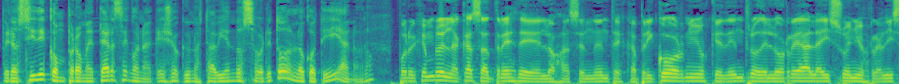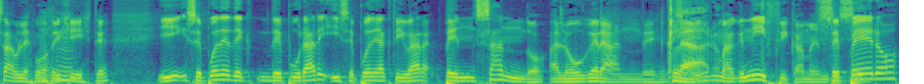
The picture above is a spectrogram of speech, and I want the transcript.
pero sí de comprometerse con aquello que uno está viendo, sobre todo en lo cotidiano, ¿no? Por ejemplo, en la casa 3 de los ascendentes Capricornios, que dentro de lo real hay sueños realizables, vos dijiste, y se puede de- depurar y se puede activar pensando a lo grande, ¿sí? Claro. magníficamente, Sí, sí. pero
